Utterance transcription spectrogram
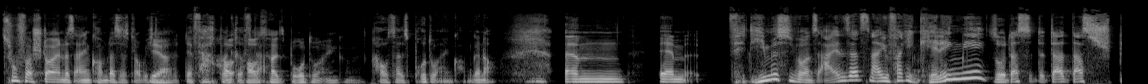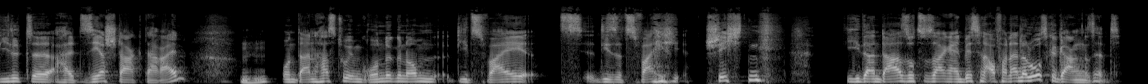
Zu versteuerndes Einkommen, das ist, glaube ich, ja. der, der Fachbegriff. Haushaltsbruttoeinkommen. Haushaltsbruttoeinkommen, genau. Ähm, ähm, für die müssen wir uns einsetzen. Are you fucking kidding me? So, das, da, das spielt äh, halt sehr stark da rein. Mhm. Und dann hast du im Grunde genommen die zwei, diese zwei Schichten, die dann da sozusagen ein bisschen aufeinander losgegangen sind.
